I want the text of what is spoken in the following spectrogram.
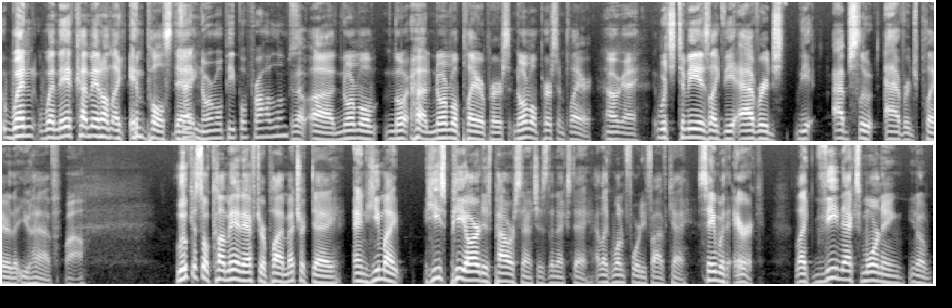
When when they've come in on like impulse Is day, that normal people problems? uh, normal nor, uh, normal player person, normal person player, Okay. which to me is like the average, the absolute average player that you have. Wow. Lucas will come in after a plyometric day and he might he's PR'd his power snatches the next day at like 145k. Same with Eric. Like the next morning, you know,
